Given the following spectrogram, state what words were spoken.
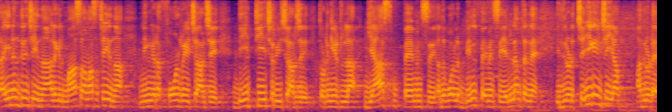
ദൈനംദിനം ചെയ്യുന്ന അല്ലെങ്കിൽ മാസാമാസം ചെയ്യുന്ന നിങ്ങളുടെ phone recharge D T H recharge തുടങ്ങിയിട്ടുള്ള ഗ്യാസ് പേയ്മെന്റ്സ് അതുപോലെ ബിൽ പേയ്മെന്റ്സ് എല്ലാം തന്നെ ഇതിലൂടെ ചെയ്യുകയും ചെയ്യാം. അതിലൂടെ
